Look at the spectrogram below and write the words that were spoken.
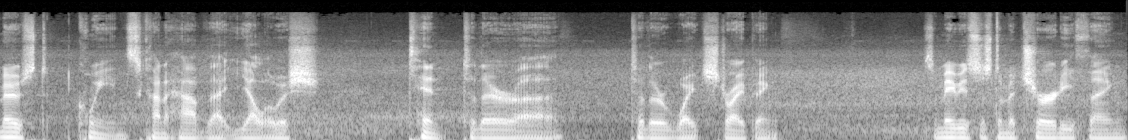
most queens, kind of have that yellowish tint to their uh, to their white striping. So maybe it's just a maturity thing.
